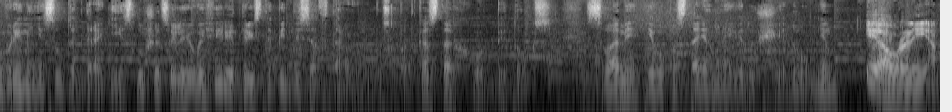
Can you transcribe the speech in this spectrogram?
времени суток, дорогие слушатели! В эфире 352 выпуск подкаста «Хобби Токс». С вами его постоянные ведущие Домнин и Аурлиен.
